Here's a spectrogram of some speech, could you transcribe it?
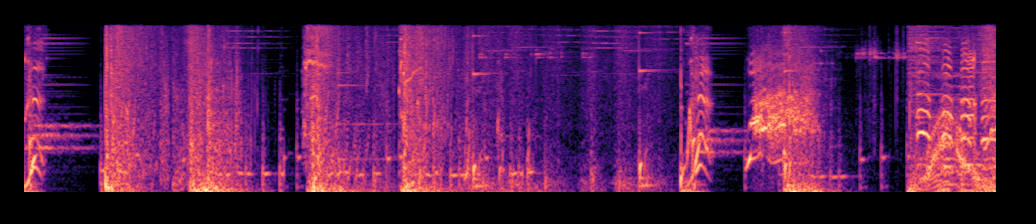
Huh! Uau!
